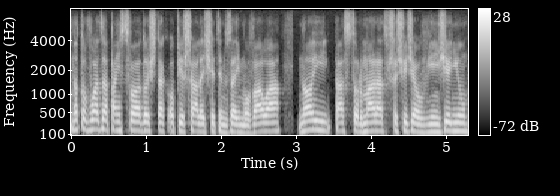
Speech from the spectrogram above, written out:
no to władza państwowa dość tak opieszale się tym zajmowała. No i pastor Marat przesiedział w więzieniu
